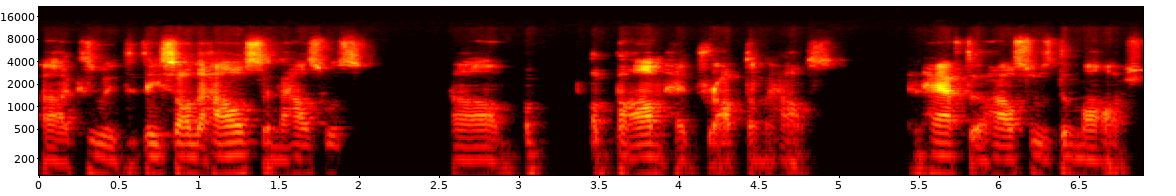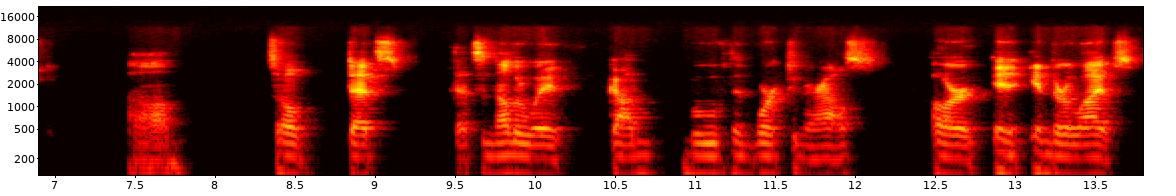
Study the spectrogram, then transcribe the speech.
because uh, they saw the house and the house was um, a, a, bomb had dropped on the house and half the house was demolished. Um, so that's that's another way God moved and worked in their house or in, in their lives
